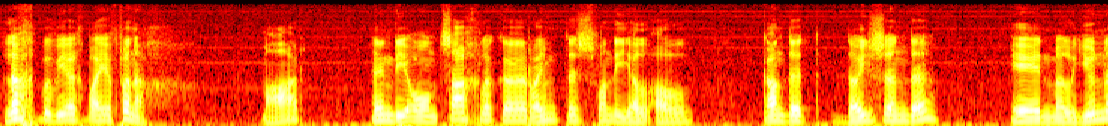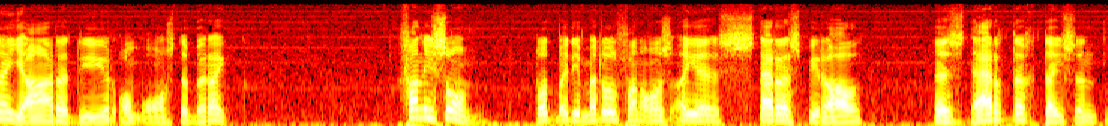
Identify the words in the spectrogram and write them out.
Licht beweeg baie vinnig, maar in die ontsaglike ruimtes van die heel al, kan dit duisende en miljoene jare duur om ons te bereik. Van die son tot by die middel van ons eie sterrespiraal is 30.000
